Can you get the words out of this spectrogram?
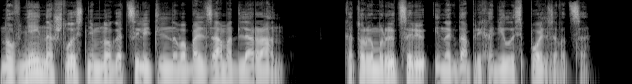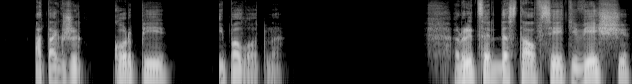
но в ней нашлось немного целительного бальзама для ран, которым рыцарю иногда приходилось пользоваться, а также корпии и полотна. Рыцарь достал все эти вещи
